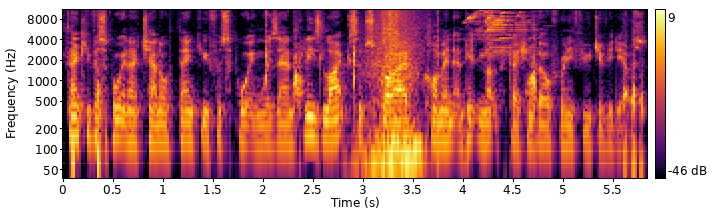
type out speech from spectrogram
Thank you for supporting our channel. Thank you for supporting Wizan. Please like, subscribe, comment, and hit the notification bell for any future videos.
